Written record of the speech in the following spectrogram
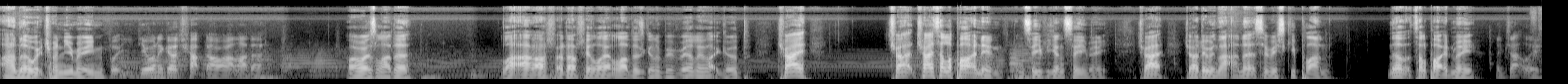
I know which one you mean. But do you want to go trapdoor or ladder? Oh, where's ladder? La- I, I don't feel like ladder's gonna be really that good. Try, try, try teleporting in and see if you can see me. Try, try doing that. I know it's a risky plan. No, that teleported me. Exactly.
